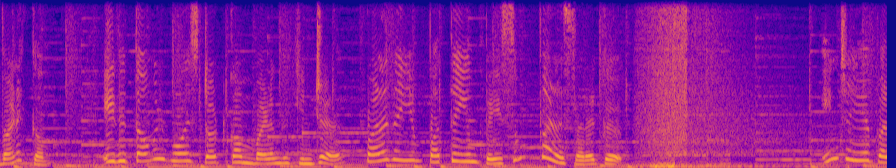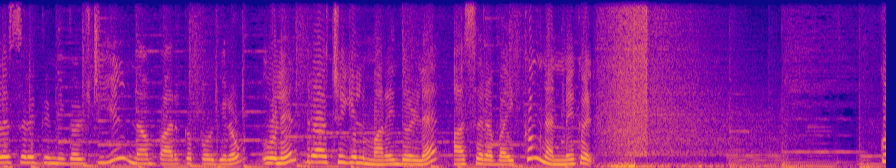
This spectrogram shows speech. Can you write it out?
வணக்கம். இது Tamil voice dot com வழங்குகின்ற பலதையும் பத்தையும் பேசும் பலசரக்கு. இன்றைய பலசரக்கு நிகழ்ச்சியில் நாம் பார்க்க போகிறோம் உலர் திராட்சையில் மறைந்துள்ள அசர வைக்கும் நன்மைகள்.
